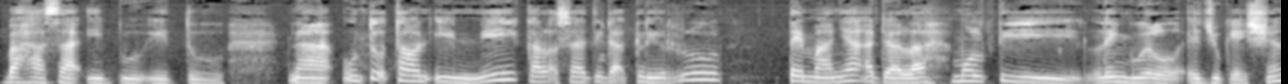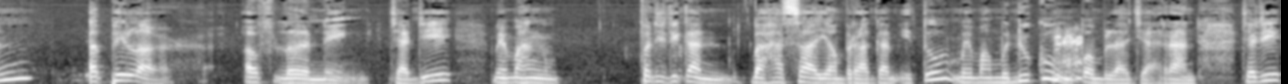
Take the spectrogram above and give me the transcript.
Bahasa Ibu itu. Nah, untuk tahun ini kalau saya tidak keliru temanya adalah multilingual education, a pillar of learning. Jadi memang pendidikan bahasa yang beragam itu memang mendukung pembelajaran. Jadi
